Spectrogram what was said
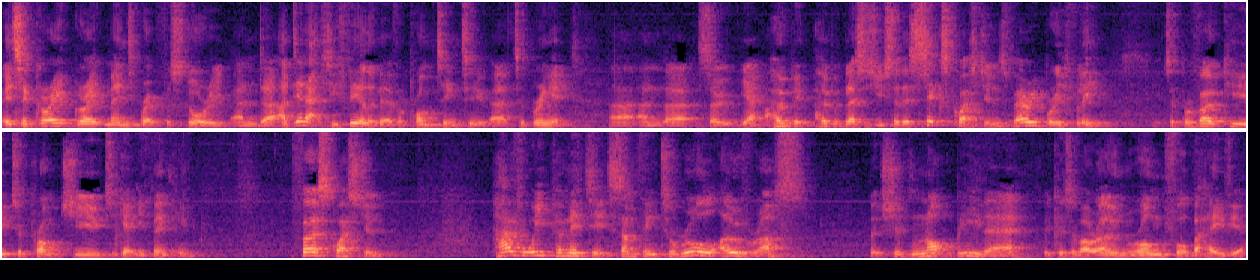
It's a great, great men's breakfast story, and uh, I did actually feel a bit of a prompting to uh, to bring it. Uh, and so, yeah, I hope it hope it blesses you. So there's six questions, very briefly, to provoke you, to prompt you, to get you thinking. First question: Have we permitted something to rule over us that should not be there because of our own wrongful behaviour?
